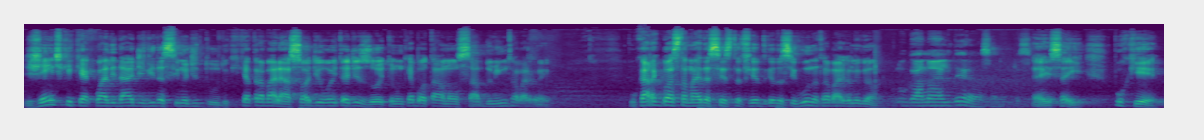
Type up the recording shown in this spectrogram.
Gente que quer qualidade de vida acima de tudo, que quer trabalhar só de 8 a 18, não quer botar a mão sábado, domingo, trabalha comigo. O cara que gosta mais da sexta-feira do que da segunda, trabalha comigo. Lugar não é a liderança. Né? É isso aí. Por quê?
